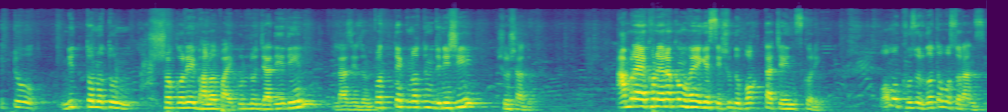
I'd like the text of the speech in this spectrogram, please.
একটু নিত্য নতুন সকলেই ভালো পায়। কুল্লু জাদিদিন লাজিজুন। প্রত্যেক নতুন জিনিসই সুস্বাদু। আমরা এখন এরকম হয়ে গেছি, শুধু বক্তা চেঞ্জ করি। অমুক হুজুর গত বছর আনছি।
